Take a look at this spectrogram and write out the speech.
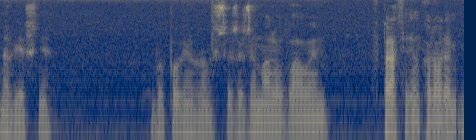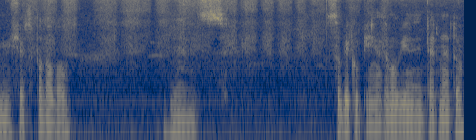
Na wierzchnię. Bo powiem Wam szczerze, że malowałem w pracy tym kolorem i mi się spodobał. Więc sobie kupiłem. Zamówiłem z internetu,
